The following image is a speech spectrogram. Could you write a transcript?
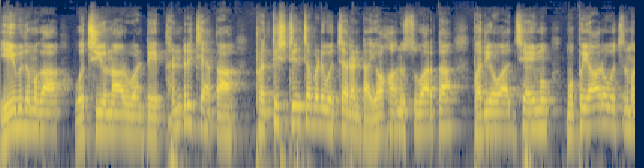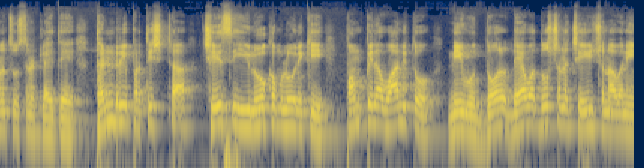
ఏ విధముగా వచ్చి ఉన్నారు అంటే తండ్రి చేత ప్రతిష్ఠించబడి వచ్చారంట. యోహాను సువార్త పదవ అధ్యాయము ముప్పై ఆరో వచ్చిన మనం చూసినట్లయితే తండ్రి ప్రతిష్ట చేసి ఈ లోకంలోనికి పంపిన వానితో నీవు దో దేవదూషణ చేయుచున్నావని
